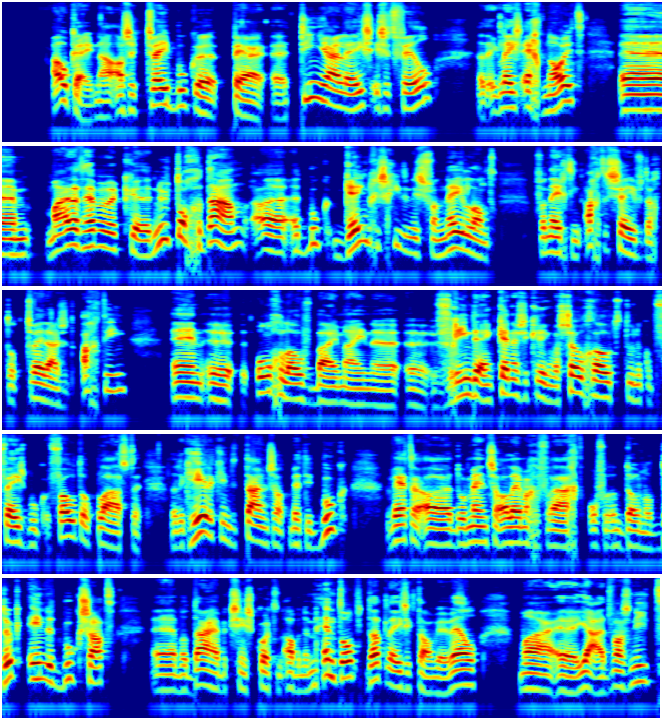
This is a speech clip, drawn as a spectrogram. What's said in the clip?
Oké, nou, als ik twee boeken per eh, tien jaar lees, is het veel. Ik lees echt nooit. Ehm, maar dat heb ik nu toch gedaan. Het boek Gamegeschiedenis van Nederland van 1978 tot 2018. En eh, het ongeloof bij mijn eh, eh, vrienden en kennissenkring was zo groot toen ik op Facebook een foto plaatste dat ik heerlijk in de tuin zat met dit boek. Werd er door mensen alleen maar gevraagd of er een Donald Duck in het boek zat. Want daar heb ik sinds kort een abonnement op. Dat lees ik dan weer wel. Maar ja, het was niet.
